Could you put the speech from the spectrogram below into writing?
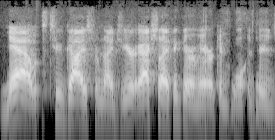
yeah, it was two guys from Nigeria. Actually, I think they're American born. They're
